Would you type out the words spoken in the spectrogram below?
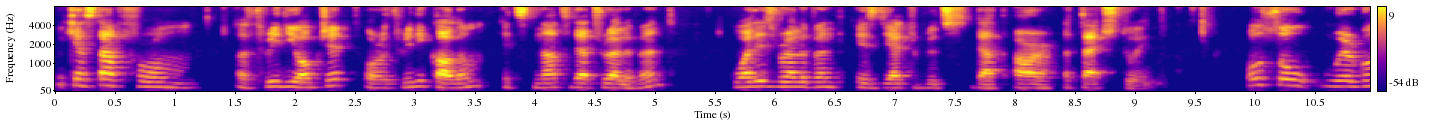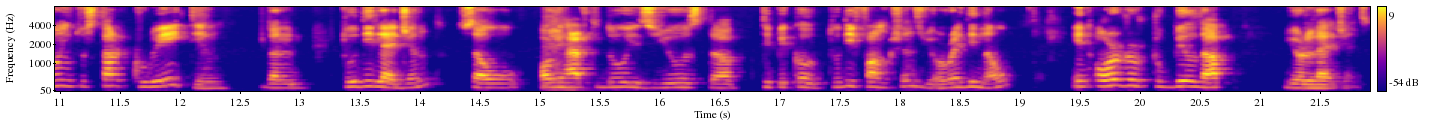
We can start from a 3D object or a 3D column. It's not that relevant. What is relevant is the attributes that are attached to it. Also, we're going to start creating the 2D legend. So all you have to do is use the typical 2D functions you already know in order to build up your legends.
